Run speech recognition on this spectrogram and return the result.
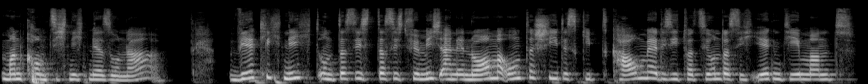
man kommt sich nicht mehr so nah. Wirklich nicht. Und das ist, das ist für mich ein enormer Unterschied. Es gibt kaum mehr die Situation, dass sich irgendjemand,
